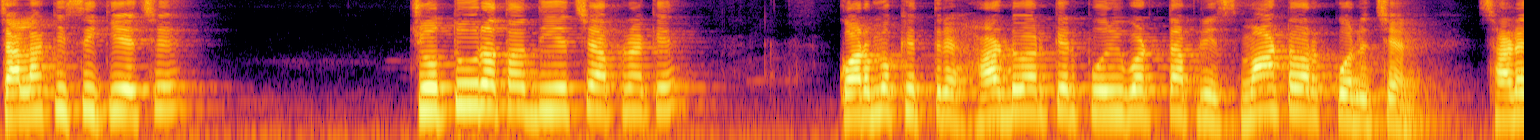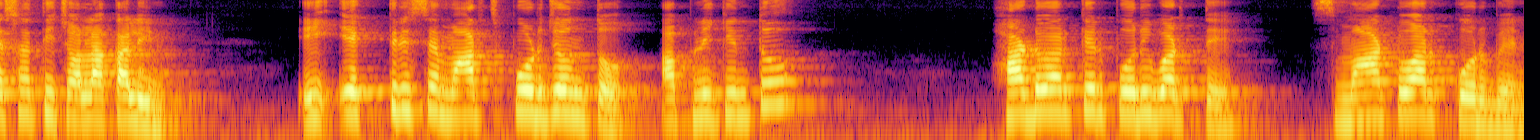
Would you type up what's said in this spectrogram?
চালাকি শিখিয়েছে, চতুরতা দিয়েছে আপনাকে। কর্মক্ষেত্রে হার্ডওয়ার্কের পরিবর্তে আপনি স্মার্ট ওয়ার্ক করেছেন, সাড়ে সাতি চলাকালীন। এই একত্রিশে মার্চ পর্যন্ত আপনি কিন্তু হার্ডওয়ার্কের পরিবর্তে স্মার্ট ওয়ার্ক করবেন।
